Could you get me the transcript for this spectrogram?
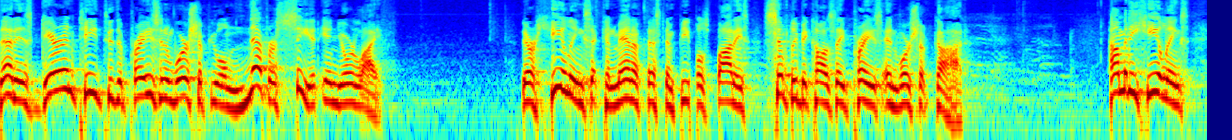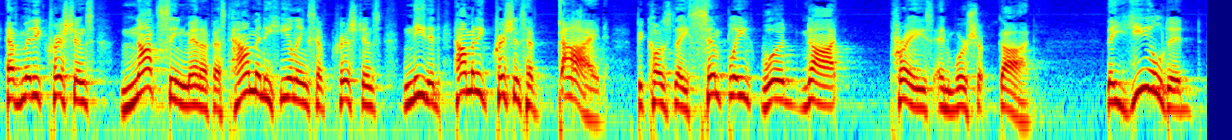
that is guaranteed through the praise and worship, you will never see it in your life. There are healings that can manifest in people's bodies simply because they praise and worship God. How many healings have many Christians not seen manifest? How many healings have Christians needed? How many Christians have died because they simply would not praise and worship God. They yielded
